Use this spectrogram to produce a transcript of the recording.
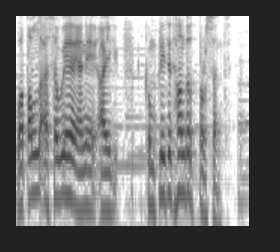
وأطلع أسويها يعني I completed 100%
